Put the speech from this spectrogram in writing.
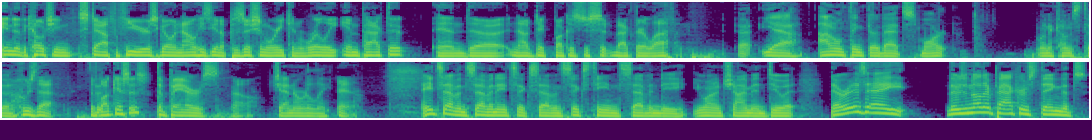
into the coaching staff a few years ago, and now he's in a position where he can really impact it. And uh, now Dick Butkus just sitting back there laughing. Uh, yeah, I don't think they're that smart when it comes to who's that. The, the Butkuses? The Bears. No. Generally. Yeah. 877 867 1670. You want to chime in, do it. There is a there's another Packers thing that's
